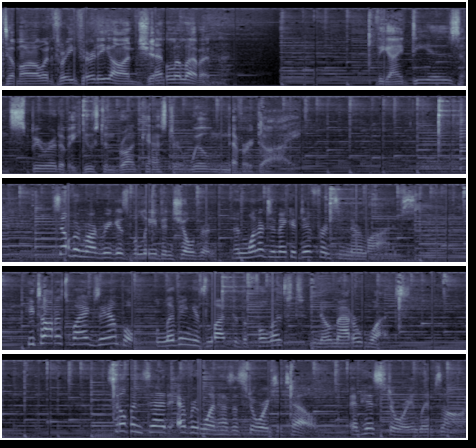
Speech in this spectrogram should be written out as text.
Tomorrow at 3.30 on Channel 11. The ideas and spirit of a Houston broadcaster will never die. Sylvan Rodriguez believed in children and wanted to make a difference in their lives. He taught us by example, living his life to the fullest, no matter what. Sylvan said everyone has a story to tell, and his story lives on.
